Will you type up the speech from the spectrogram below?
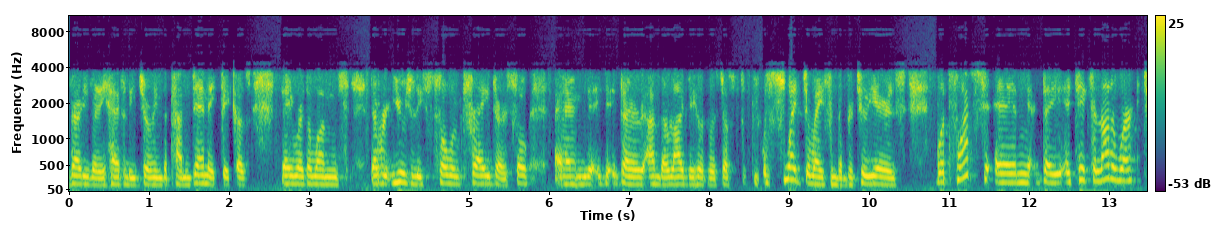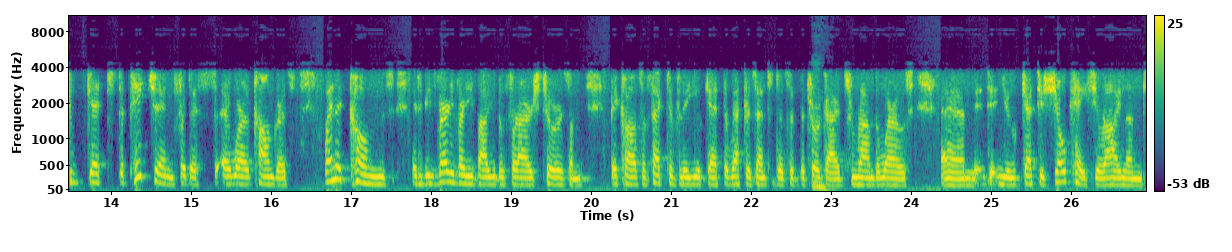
very very heavily during the pandemic because they were the ones that were usually sole traders. So um, their and their livelihood was just swiped away from them for two years. But what um, they, it takes a lot of work to get the pitch in for this uh, World Congress. When it comes, it'll be very very valuable for Irish tourism because effectively you get the representatives of the tour guides from around the world. Um, you get to showcase your island,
